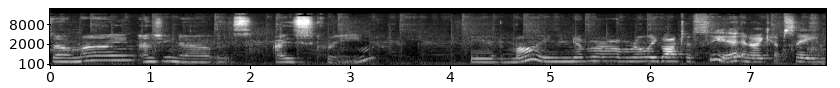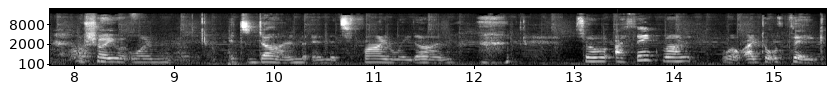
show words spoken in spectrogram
So mine, as you know, is ice cream. And mine, you never really got to see it, and I kept saying, I'll show you it when it's done, and it's finally done. so I think mine, well, I don't think,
